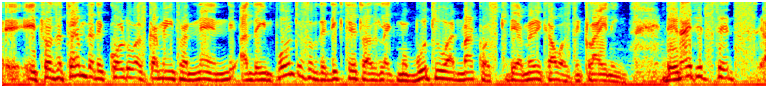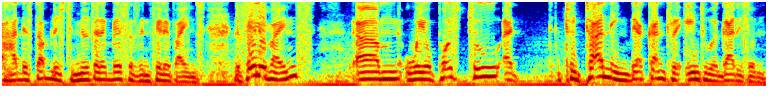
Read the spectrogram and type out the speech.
it was a time that the Cold War was coming to an end and the importance of the dictators like Mobutu and Marcos to the America was declining. The United States had established military bases in Philippines. The Philippines um, were opposed to uh, to turning their country into a garrison.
